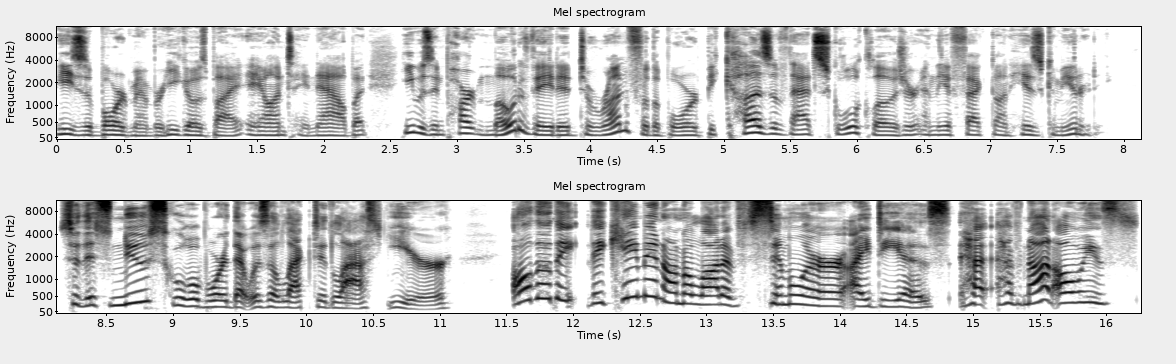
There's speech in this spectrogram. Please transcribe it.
he's a board member. He goes by Auon'tai now, but he was in part motivated to run for the board because of that school closure and the effect on his community. So, this new school board that was elected last year although they, they came in on a lot of similar ideas, ha- have not always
